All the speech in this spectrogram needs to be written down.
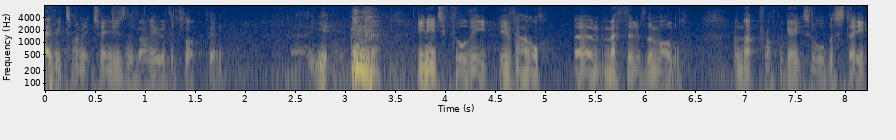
every time it changes the value of the clock pin, uh, you, you, need to call the eval um, method of the model, and that propagates all the state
